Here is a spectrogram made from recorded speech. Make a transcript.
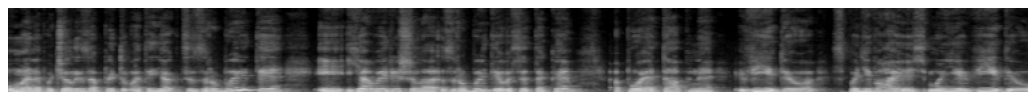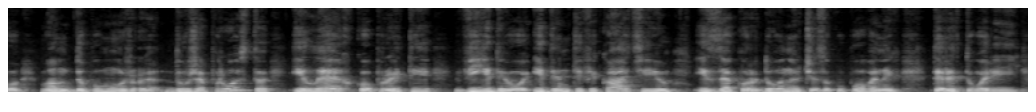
у мене почали запитувати, як це зробити, і я вирішила зробити ось таке поетапне відео. Сподіваюсь, моє відео вам допоможе дуже просто і легко пройти відеоідентифікацію із-за кордону чи з окупованих територій.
